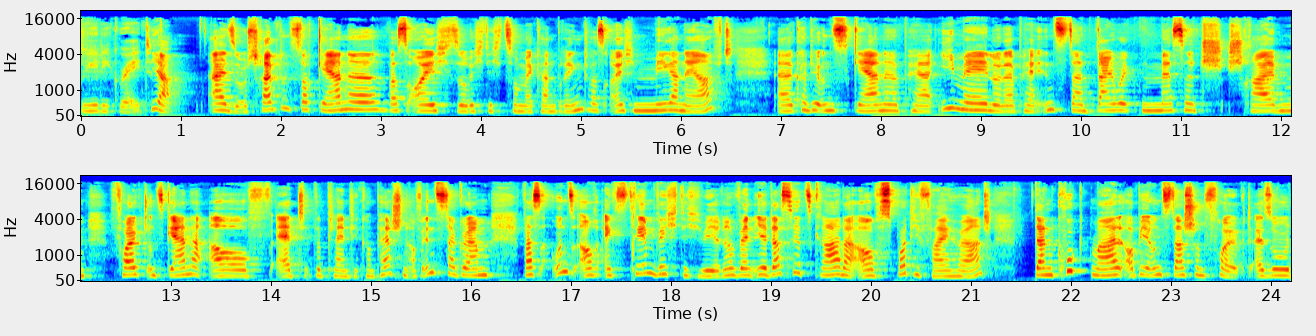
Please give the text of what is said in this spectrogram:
Really great. Ja, also schreibt uns doch gerne, was euch so richtig zum Meckern bringt, was euch mega nervt. Äh, könnt ihr uns gerne per E-Mail oder per Insta Direct Message schreiben. Folgt uns gerne auf at theplantlycompassion auf Instagram. Was uns auch extrem wichtig wäre, wenn ihr das jetzt gerade auf Spotify hört, dann guckt mal, ob ihr uns da schon folgt. Also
